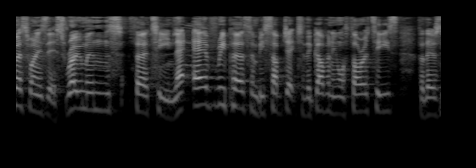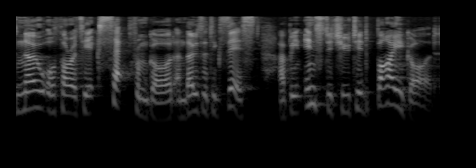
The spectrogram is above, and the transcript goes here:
First one is this Romans 13. Let every person be subject to the governing authorities, for there's no authority except from God, and those that exist have been instituted by God.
